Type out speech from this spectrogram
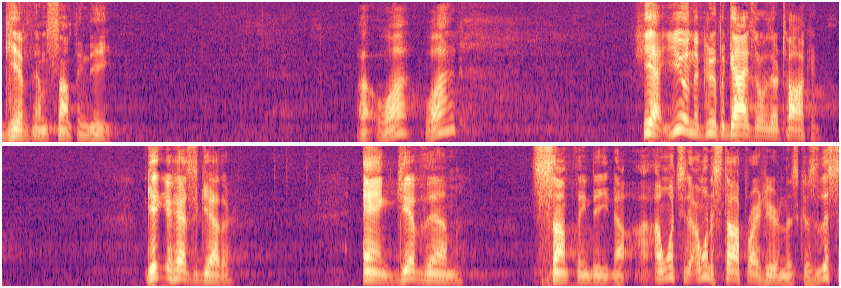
give them something to eat. Uh, what? What? Yeah, you and the group of guys over there talking. Get your heads together and give them something to eat. Now, I want, you to, I want to stop right here in this because this,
